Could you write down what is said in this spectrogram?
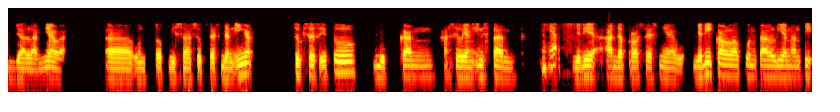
jalannya lah uh, untuk bisa sukses. Dan ingat, sukses itu bukan hasil yang instan. Yep. Jadi ada prosesnya. Jadi kalaupun kalian nanti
